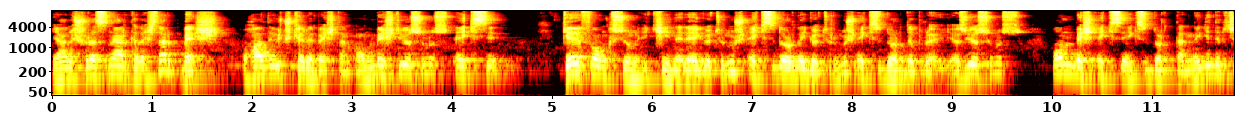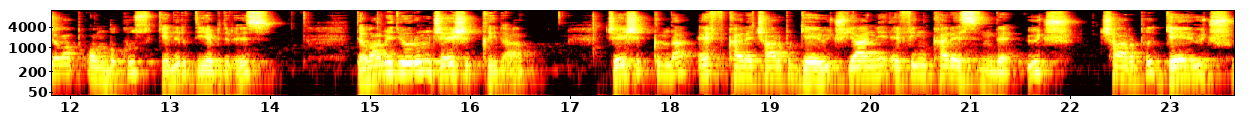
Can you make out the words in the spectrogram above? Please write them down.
Yani şurası ne arkadaşlar? 5. O halde 3 kere 5'ten 15 diyorsunuz. Eksi g fonksiyonu 2'yi nereye götürmüş? Eksi 4'e götürmüş. Eksi 4'ü de buraya yazıyorsunuz. 15 eksi eksi 4'ten ne gelir cevap? 19 gelir diyebiliriz. Devam ediyorum C şıkkıyla. C şıkkında f kare çarpı g3 yani f'in karesinde 3 çarpı g3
